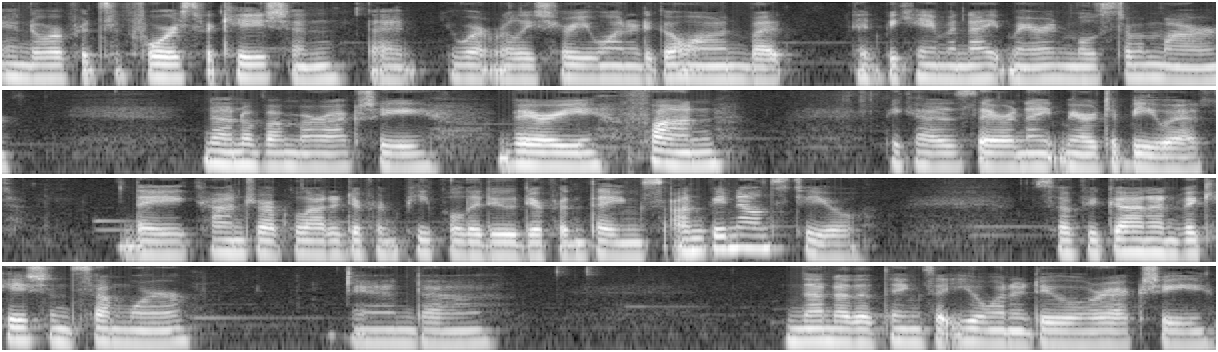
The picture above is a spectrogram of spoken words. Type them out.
and or if it's a forced vacation that you weren't really sure you wanted to go on, but it became a nightmare, and most of them are. None of them are actually very fun because they're a nightmare to be with. They conjure up a lot of different people to do different things, unbeknownst to you. So if you've gone on vacation somewhere and uh, none of the things that you want to do are actually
